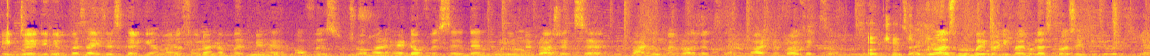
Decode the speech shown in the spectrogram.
एक जयदीप एम्फोसाइजेस करके हमारा सोलह नंबर में है ऑफ़िस जो हमारा हेड ऑफ़िस है देन मुलुंड में प्रोजेक्ट्स है भांडुप में प्रोजेक्ट्स है घाट में प्रोजेक्ट्स है। अच्छा अच्छा। Across Mumbai 25 plus project deliver किया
